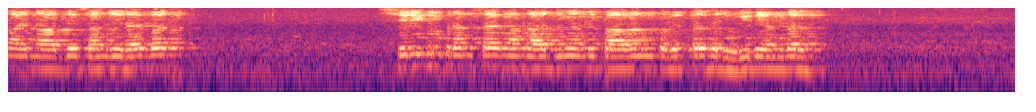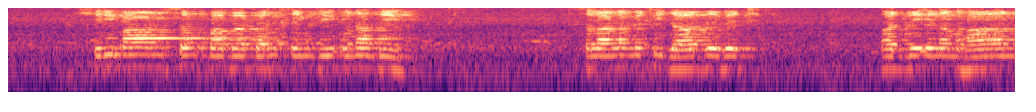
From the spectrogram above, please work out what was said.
ਕਾਇਨਾਤ ਦੇ ਸਾਂਝੇ ਰਹਿਬਰ ਸ੍ਰੀ ਗੁਰੂ ਗ੍ਰੰਥ ਸਾਹਿਬ ਮਹਾਰਾਜ ਜੀਆਂ ਦੀ ਪਾਵਨ ਪਵਿੱਤਰ ਹਜ਼ੂਰੀ ਦੇ ਅੰਦਰ ਸ਼੍ਰੀਮਾਨ ਸੰਤ ਬਾਬਾ ਕਰਮ ਸਿੰਘ ਜੀ, ਉਹਨਾਂ ਦੀ ਸਾਲਾਨਾ ਮਿੱਠੀ ਯਾਦ ਦੇ ਵਿੱਚ ਅੱਜ ਦੇ ਇਹਨਾਂ ਮਹਾਨ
